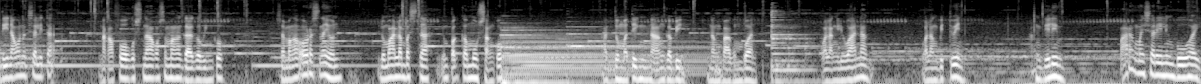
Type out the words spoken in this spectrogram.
Hindi na ako nagsalita. Nakafocus na ako sa mga gagawin ko. Sa mga oras na yon, lumalabas na yung pagkamusang ko. At dumating na ang gabi ng bagong buwan. Walang liwanag, Walang between. Ang dilim. Parang may sariling buhay.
